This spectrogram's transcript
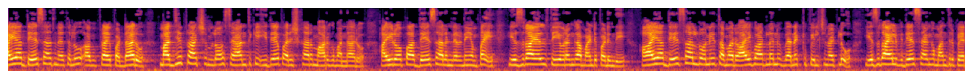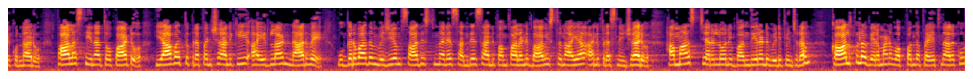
ఆయా దేశాధినేతలు అభిప్రాయపడ్డారు. మధ్య ప్రాచ్యంలో శాంతికి ఇదే పరిష్కార మార్గమన్నారు. ఐరోపా దేశాల నిర్ణయంపై ఇజ్రాయెల్ తీవ్రంగా మండిపడింది. ఆయా దేశ దేశాల్లోని తమ రాయబారులను వెనక్కి పిలిచినట్లు ఇజ్రాయెల్ విదేశాంగ మంత్రి పేర్కొన్నారు. పాలస్తీనాతో పాటు యావత్ ప్రపంచానికి ఐర్లాండ్ నార్వే ఉగ్రవాదం విజయం సాధిస్తుందనే సందేశాన్ని పంపాలని భావిస్తున్నాయా అని ప్రశ్నించారు. హమాస్ చెరలోని బందీలను విడిపించడం కాల్పుల విరమణ ఒప్పంద ప్రయత్నాలకు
